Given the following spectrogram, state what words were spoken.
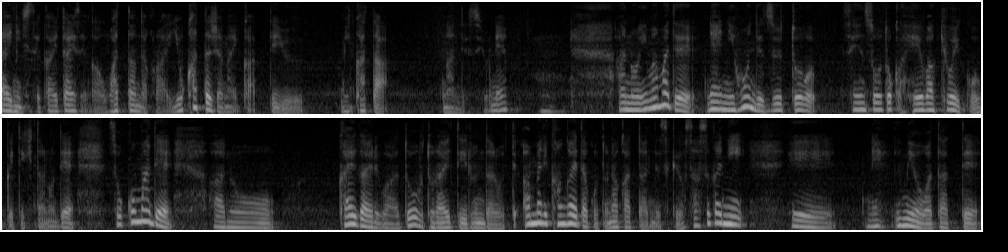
第二次世界大戦が終わったんだからよかったじゃないかっていう見方なんですよね。うん、あの今までね日本でずっと戦争とか平和教育を受けてきたのでそこまであの海外ではどう捉えているんだろうってあんまり考えたことなかったんですけどさすがに、えー、ね、海を渡って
